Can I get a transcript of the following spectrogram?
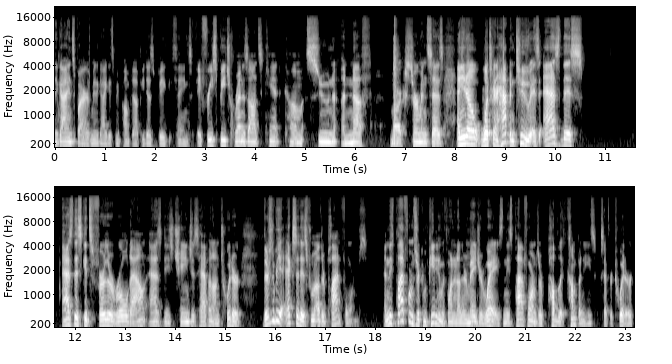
the guy inspires me. The guy gets me pumped up. He does big things. A free speech renaissance can't come soon enough. Mark Surman says, and you know what's going to happen too is as this as this gets further rolled out, as these changes happen on Twitter, there's going to be an exodus from other platforms. And these platforms are competing with one another in major ways. And these platforms are public companies, except for Twitter.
